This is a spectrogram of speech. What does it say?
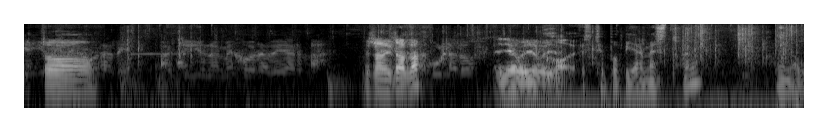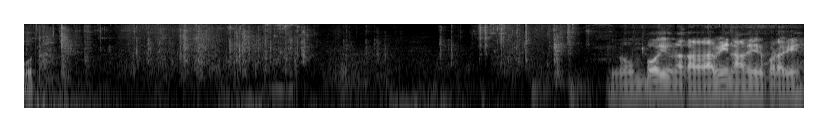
Esto. ¿Eso necesitas? Ya llevo, llevo, ya. Joder, estoy por pillarme esto, eh. Una puta. Un bombo y una carabina, vive por aquí.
